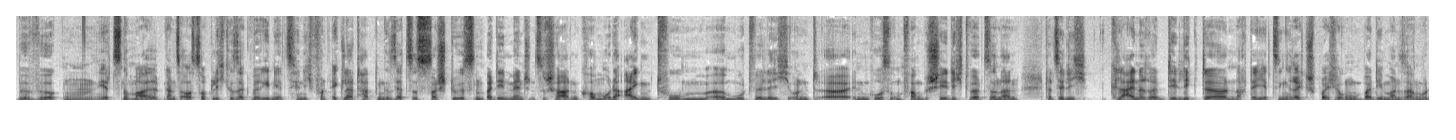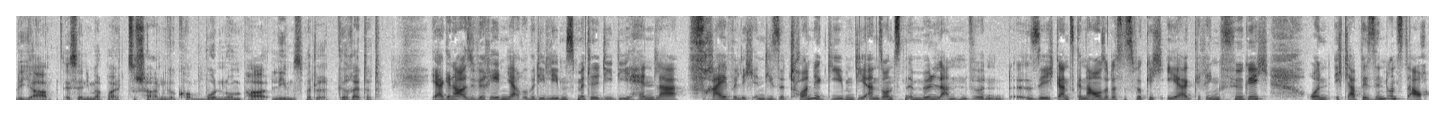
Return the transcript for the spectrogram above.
bewirken. Jetzt nochmal ganz ausdrücklich gesagt, wir reden jetzt hier nicht von eklatanten Gesetzesverstößen, bei denen Menschen zu Schaden kommen oder Eigentum äh, mutwillig und äh, in großem Umfang beschädigt wird, sondern tatsächlich kleinere Delikte nach der jetzigen Rechtsprechung, bei denen man sagen würde, ja, ist ja niemand bald zu Schaden gekommen, wurden nur ein paar Lebensmittel gerettet. Ja, genau. Also wir reden ja auch über die Lebensmittel, die die Händler freiwillig in diese Tonne geben, die ansonsten im Müll landen würden. Äh, sehe ich ganz genauso. Das ist wirklich eher geringfügig. Und ich glaube, wir sind uns da auch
